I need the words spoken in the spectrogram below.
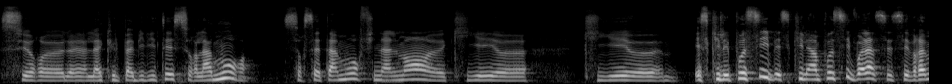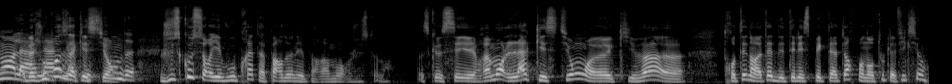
sur la, culpabilité, sur l'amour, sur cet amour finalement qui est qui est euh, est-ce qu'il est possible, est-ce qu'il est impossible? Voilà, c'est vraiment la. Eh ben, je vous pose la, question. Jusqu'où seriez-vous prête à pardonner par amour, justement? Parce que c'est vraiment la question euh, qui va euh, trotter dans la tête des téléspectateurs pendant toute la fiction.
